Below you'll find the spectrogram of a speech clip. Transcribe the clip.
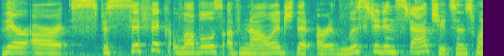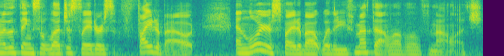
there are specific levels of knowledge that are listed in statutes, and it's one of the things that legislators fight about and lawyers fight about whether you've met that level of knowledge.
